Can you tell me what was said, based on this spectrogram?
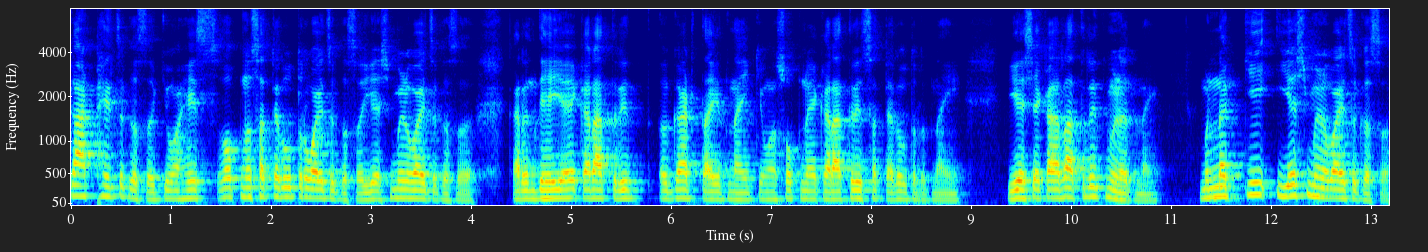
गाठायचं कसं किंवा हे स्वप्न सत्यात उतरवायचं कसं यश मिळवायचं कसं? कारण ध्येय एका रात्रीत गाठता येत नाही किंवा स्वप्न एका रात्रीत सत्यात उतरत नाही. यश एका रात्रीत मिळत नाही. मग नक्की यश मिळवायचं कसं?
